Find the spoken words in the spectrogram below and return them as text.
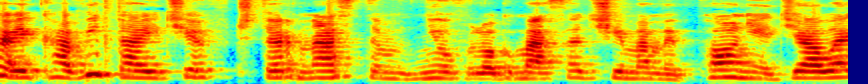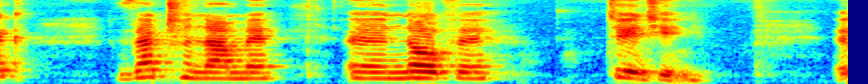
hejka, witajcie w 14 dniu Vlogmasa. Dzisiaj mamy poniedziałek. Zaczynamy e, nowy tydzień. E,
